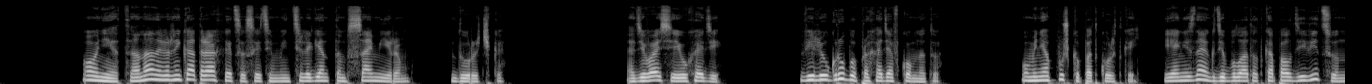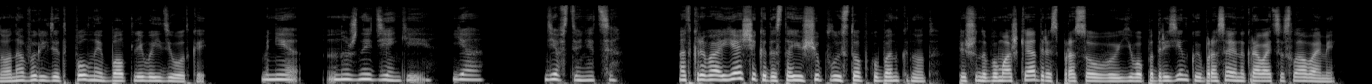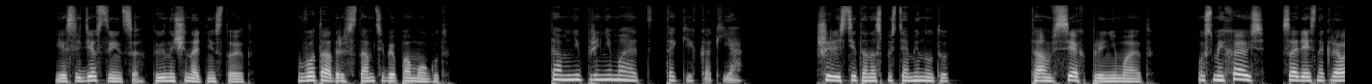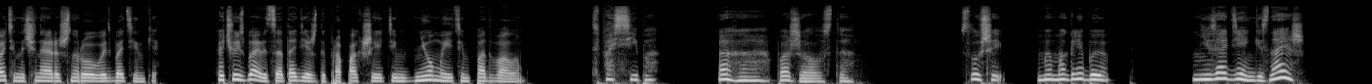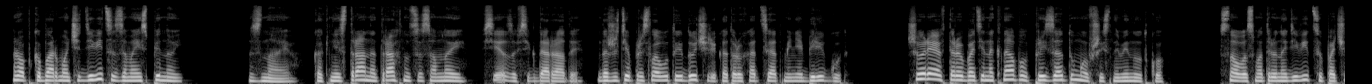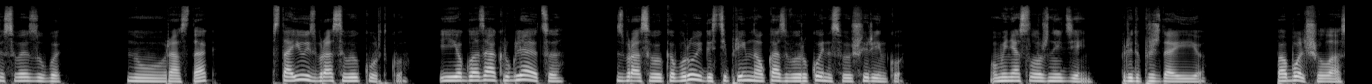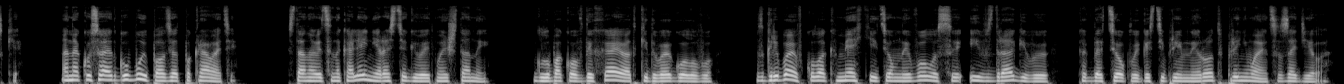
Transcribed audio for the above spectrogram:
О нет, она наверняка трахается с этим интеллигентным Самиром, дурочка. Одевайся и уходи. Велю грубо, проходя в комнату. У меня пушка под курткой. Я не знаю, где Булат откопал девицу, но она выглядит полной болтливой идиоткой. Мне нужны деньги. Я девственница. Открываю ящик и достаю щуплую стопку банкнот. Пишу на бумажке адрес, просовываю его под резинку и бросаю на кровать со словами. «Если девственница, то и начинать не стоит. Вот адрес, там тебе помогут». «Там не принимают таких, как я», — шелестит она спустя минуту. «Там всех принимают». Усмехаюсь, садясь на кровать и начиная расшнуровывать ботинки. Хочу избавиться от одежды, пропахшей этим днем и этим подвалом. «Спасибо». «Ага, пожалуйста». «Слушай, мы могли бы... не за деньги, знаешь?» Робко бормочет девица за моей спиной. Знаю. Как ни странно, трахнуться со мной все завсегда рады. Даже те пресловутые дочери, которых отцы от меня берегут. Швыряю второй ботинок на пол, призадумавшись на минутку. Снова смотрю на девицу, почесывая зубы. Ну, раз так. Встаю и сбрасываю куртку. Ее глаза округляются. Сбрасываю кобуру и гостеприимно указываю рукой на свою ширинку. У меня сложный день, предупреждаю ее. Побольше ласки. Она кусает губу и ползет по кровати. Становится на колени и расстегивает мои штаны. Глубоко вдыхаю, откидывая голову. Сгребаю в кулак мягкие темные волосы и вздрагиваю, когда теплый гостеприимный рот принимается за дело.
